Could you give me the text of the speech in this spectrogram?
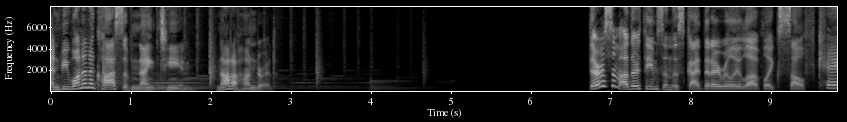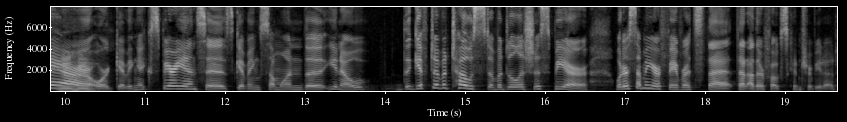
and be one in a class of 19, not 100. There are some other themes in this guide that I really love, like self care Mhm. or giving experiences, giving someone the, you know, the gift of a toast of a delicious beer. What are some of your favorites that that other folks contributed?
